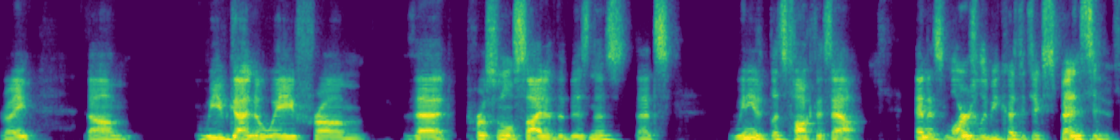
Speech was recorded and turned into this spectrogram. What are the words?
right? Um, we've gotten away from that personal side of the business. That's we need let's talk this out. And it's largely because it's expensive.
